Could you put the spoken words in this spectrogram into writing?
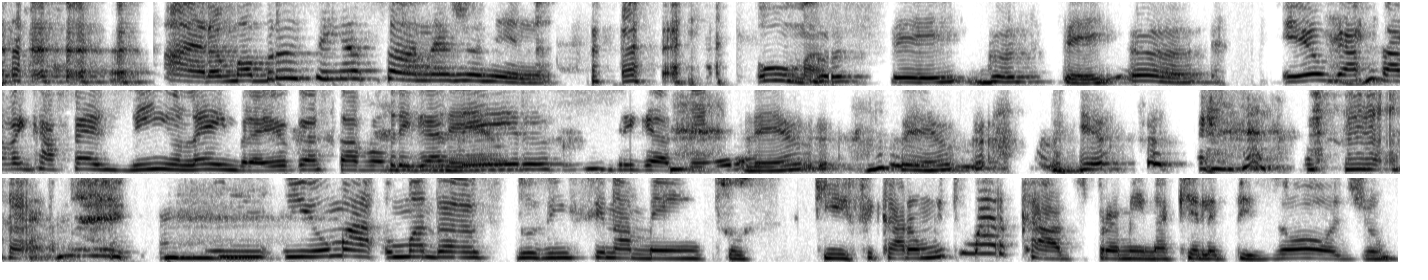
ah, era uma brusinha só, né, Janina? Uma. Gostei, gostei. Uh. Eu gastava em cafezinho, lembra? Eu gastava brigadeiros. Brigadeiro. Lembro, lembro, lembro. e, e uma, uma das, dos ensinamentos que ficaram muito marcados para mim naquele episódio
